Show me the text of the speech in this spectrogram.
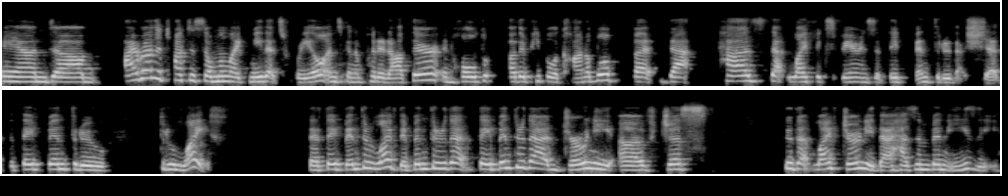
And um, I rather talk to someone like me that's real and is going to put it out there and hold other people accountable, but that has that life experience that they've been through that shit, that they've been through through life that they've been through life they've been through that they've been through that journey of just through that life journey that hasn't been easy.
